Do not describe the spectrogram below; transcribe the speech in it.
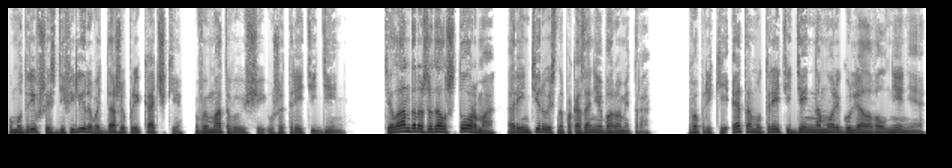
умудрившись дефилировать даже при качке, выматывающей уже третий день. Тиландер ожидал шторма, ориентируясь на показания барометра. Вопреки этому, третий день на море гуляло волнение,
